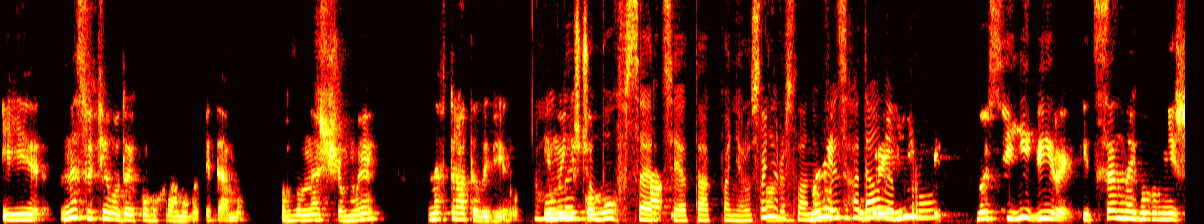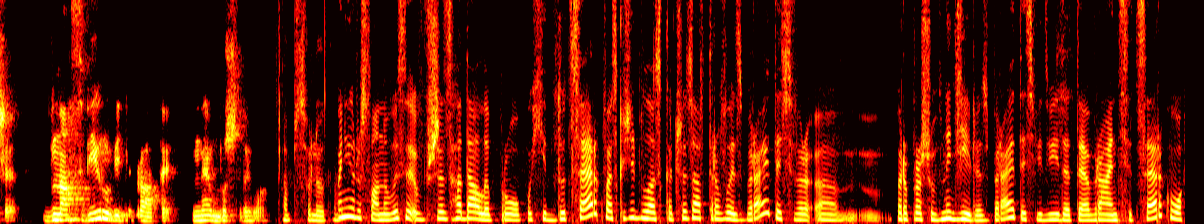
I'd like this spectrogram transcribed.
І не суттєво до якого храму ми підемо. Головне, що ми не втратили віру. І ми ніколи... що Бог в серці, так, пані Руслана. Пані Руслана, Ми ви згадали про носії віри, і це найголовніше. В нас віру відібрати неможливо. Абсолютно. пані Руслану, Ви вже згадали про похід до церкви. Скажіть, будь ласка, чи завтра ви збираєтесь в- е, перепрошую, в неділю збираєтесь відвідати вранці церкву?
